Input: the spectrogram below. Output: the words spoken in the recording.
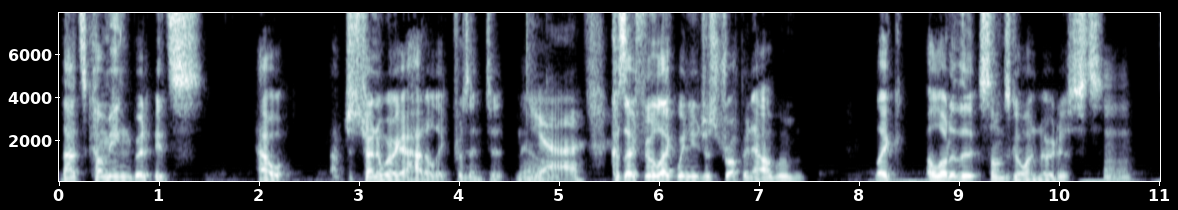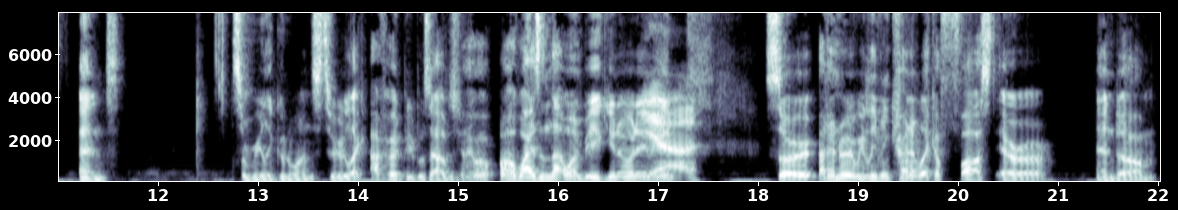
that's coming, but it's how I'm just trying to work out how to like present it now yeah. because I feel like when you just drop an album, like a lot of the songs go unnoticed, Mm. and some really good ones too. Like I've heard people's albums, like, oh, oh, why isn't that one big? You know what I mean? Yeah. So I don't know. We live in kind of like a fast era, and um,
